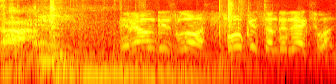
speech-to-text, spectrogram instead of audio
Ah. The round is lost. Focus on the next one.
